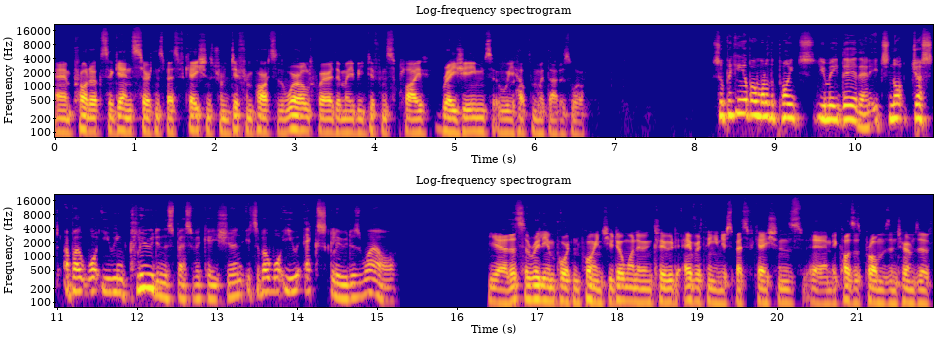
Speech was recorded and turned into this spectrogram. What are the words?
um, products against certain specifications from different parts of the world where there may be different supply regimes, we help them with that as well. So, picking up on one of the points you made there, then, it's not just about what you include in the specification, it's about what you exclude as well. Yeah, that's a really important point. You don't want to include everything in your specifications. Um, it causes problems in terms of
